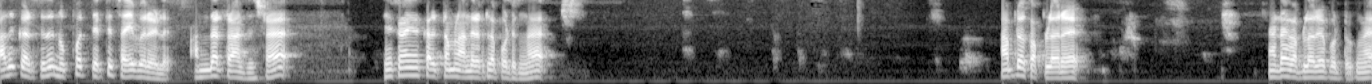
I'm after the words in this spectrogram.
அதுக்கு அடுத்தது முப்பத்தெட்டு சைபர் ஏழு. அந்த டிரான்சிஸ்டரை ஏற்கனவே கழட்டம்ல அந்த இடத்துல போட்டுக்கோங்க. ஆப்டோ கப்ளரு ஆட்டோ கப்ளரே போட்டுருக்குங்க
